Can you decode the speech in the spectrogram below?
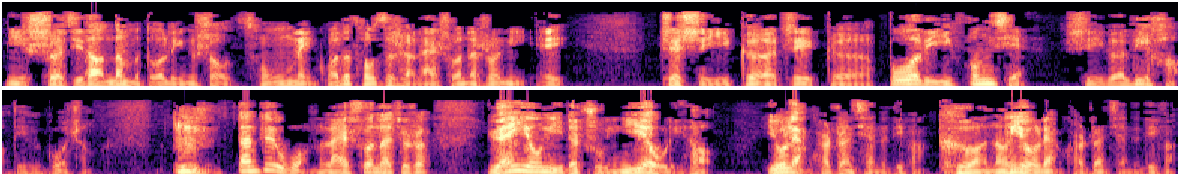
你涉及到那么多零售，从美国的投资者来说呢，说你哎，这是一个这个剥离风险是一个利好的一个过程。但对我们来说呢，就是说原有你的主营业务里头有两块赚钱的地方，可能有两块赚钱的地方，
